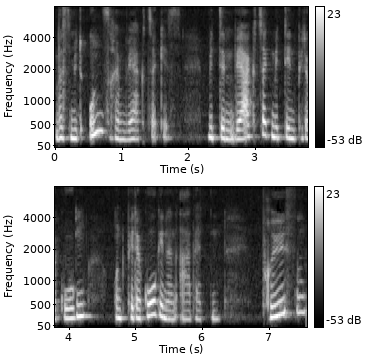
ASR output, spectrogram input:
was mit unserem Werkzeug ist, mit dem Werkzeug, mit dem Pädagogen und Pädagoginnen arbeiten. Prüfen,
